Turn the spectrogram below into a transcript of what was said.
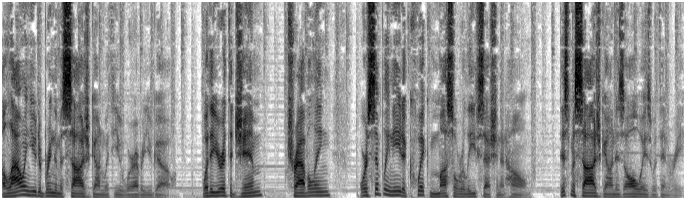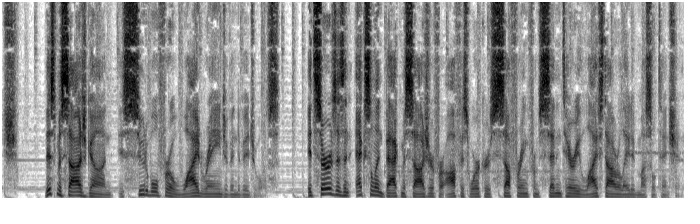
allowing you to bring the massage gun with you wherever you go. Whether you're at the gym, traveling, or simply need a quick muscle relief session at home, this massage gun is always within reach. This massage gun is suitable for a wide range of individuals. It serves as an excellent back massager for office workers suffering from sedentary lifestyle-related muscle tension.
